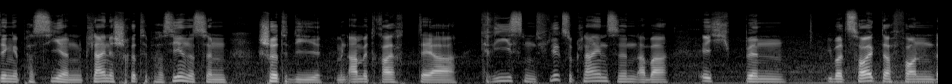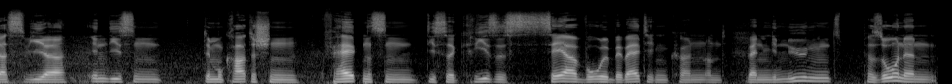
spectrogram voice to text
Dinge passieren, kleine Schritte passieren. Es sind Schritte, die in Anbetracht der Krisen viel zu klein sind, aber ich bin überzeugt davon, dass wir in diesen demokratischen Verhältnissen diese Krise sehr wohl bewältigen können. Und wenn genügend Personen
